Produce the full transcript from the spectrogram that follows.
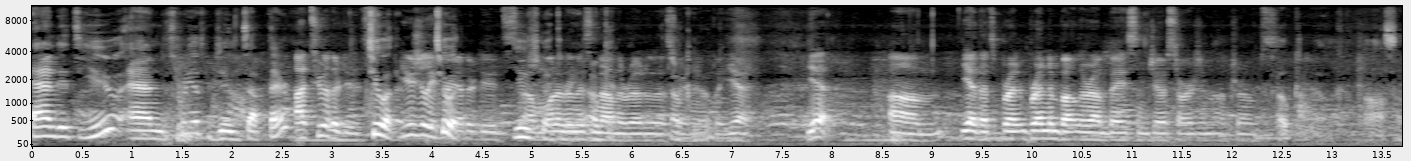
And it's you and three other dudes up there. Uh, two other dudes. Two other- Usually two three other- dudes. Um, one of them isn't okay. on the road with us Okay. right now, but yeah, yeah, um, yeah. That's Bre- Brendan Butler on bass and Joe Sargent on drums. Okay. okay. Awesome.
